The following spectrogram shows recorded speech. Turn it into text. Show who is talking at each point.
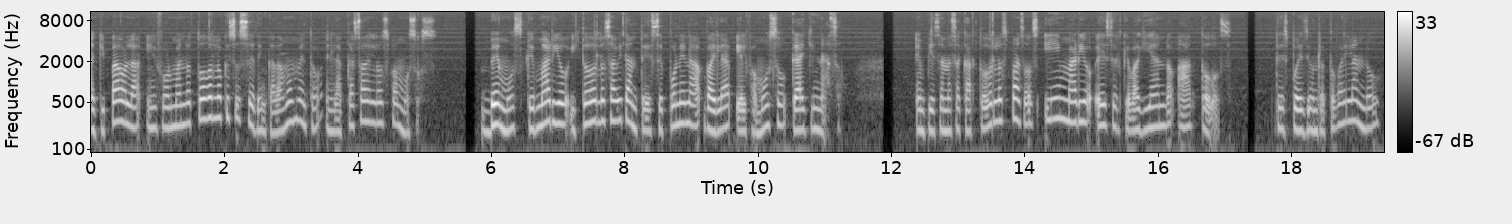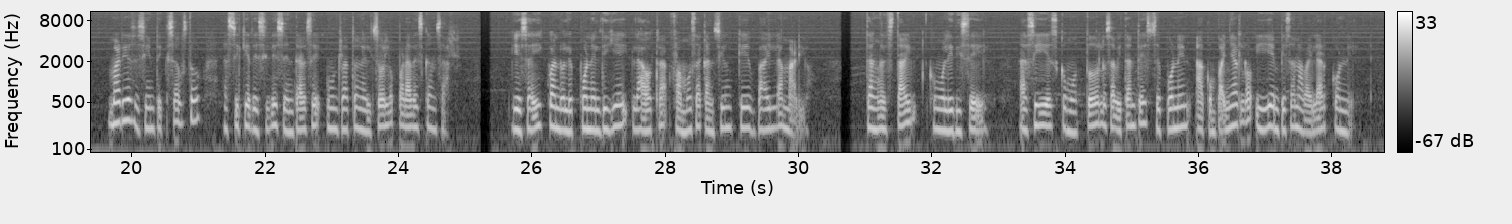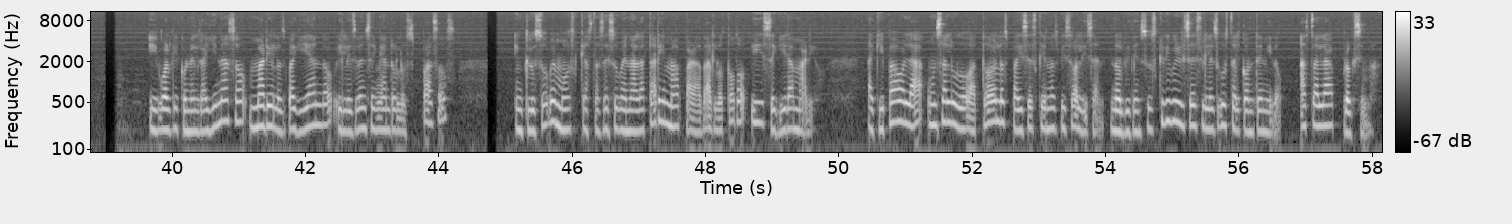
Speaker 1: Aquí Paola informando todo lo que sucede en cada momento en la casa de los famosos. Vemos que Mario y todos los habitantes se ponen a bailar el famoso gallinazo. Empiezan a sacar todos los pasos y Mario es el que va guiando a todos. Después de un rato bailando, Mario se siente exhausto, así que decide sentarse un rato en el suelo para descansar. Y es ahí cuando le pone el DJ la otra famosa canción que baila Mario. Tan style como le dice él. Así es como todos los habitantes se ponen a acompañarlo y empiezan a bailar con él. Igual que con el gallinazo, Mario los va guiando y les va enseñando los pasos. Incluso vemos que hasta se suben a la tarima para darlo todo y seguir a Mario. Aquí Paola, un saludo a todos los países que nos visualizan. No olviden suscribirse si les gusta el contenido. Hasta la próxima.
